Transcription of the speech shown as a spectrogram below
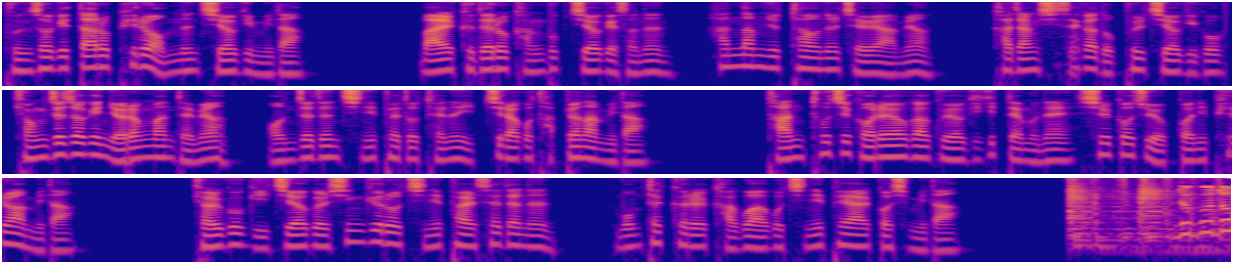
분석이 따로 필요 없는 지역입니다. 말 그대로 강북 지역에서는 한남 뉴타운을 제외하면 가장 시세가 높을 지역이고 경제적인 여력만 되면 언제든 진입해도 되는 입지라고 답변합니다. 단 토지 거래허가 구역이기 때문에 실거주 요건이 필요합니다. 결국 이 지역을 신규로 진입할 세대는 몸테크를 각오하고 진입해야 할 것입니다. 누구도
